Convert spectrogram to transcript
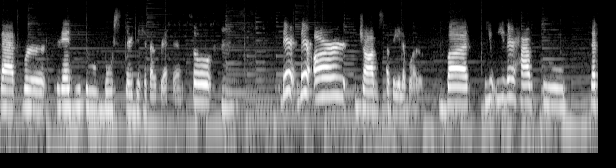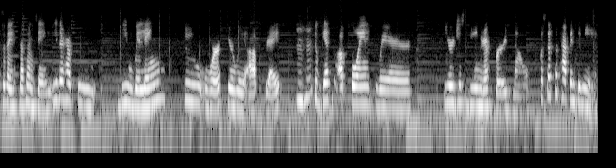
that were ready to boost their digital presence. So Mm. There there are jobs available, but you either have to that's what I that's what I'm saying. You either have to be willing to work your way up, right? Mhm. to get to a point where you're just being referred now. Because that's what happened to me.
